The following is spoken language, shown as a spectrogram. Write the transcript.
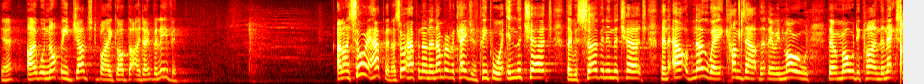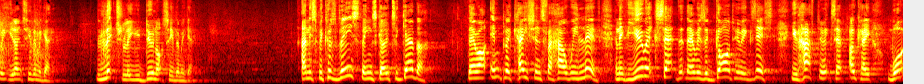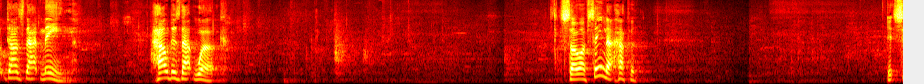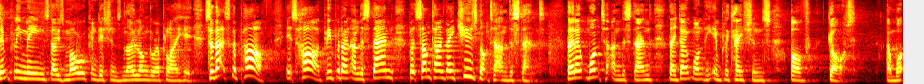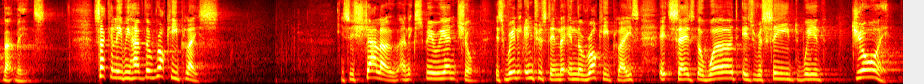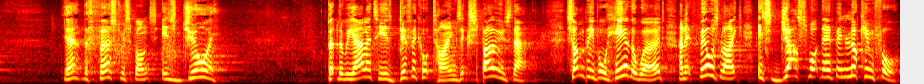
Yeah? I will not be judged by a God that I don't believe in. And I saw it happen. I saw it happen on a number of occasions. People were in the church, they were serving in the church, then out of nowhere it comes out that they're in moral, they're in moral decline. The next week you don't see them again. Literally, you do not see them again. And it's because these things go together. There are implications for how we live. And if you accept that there is a God who exists, you have to accept okay, what does that mean? How does that work? So I've seen that happen. It simply means those moral conditions no longer apply here. So that's the path. It's hard. People don't understand, but sometimes they choose not to understand. They don't want to understand. They don't want the implications of God and what that means. Secondly, we have the rocky place. This is shallow and experiential. It's really interesting that in the rocky place, it says the word is received with joy. Yeah, the first response is joy. But the reality is, difficult times expose that. Some people hear the word and it feels like it's just what they've been looking for.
